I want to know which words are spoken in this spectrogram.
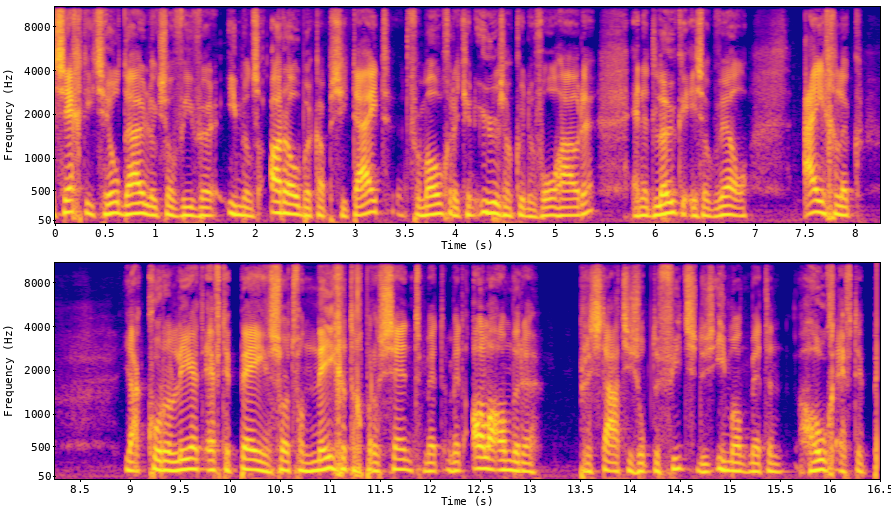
zegt iets heel duidelijks over iemands aerobe capaciteit, het vermogen dat je een uur zou kunnen volhouden. En het leuke is ook wel, eigenlijk ja, correleert FTP een soort van 90% met, met alle andere prestaties op de fiets. Dus iemand met een hoog FTP,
